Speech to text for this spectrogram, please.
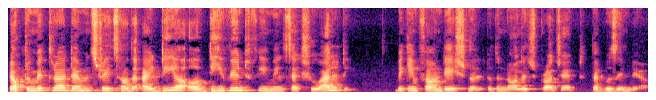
Dr. Mitra demonstrates how the idea of deviant female sexuality became foundational to the knowledge project that was India.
